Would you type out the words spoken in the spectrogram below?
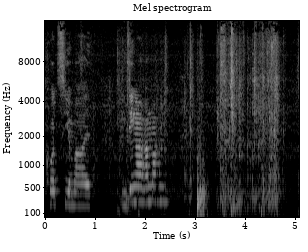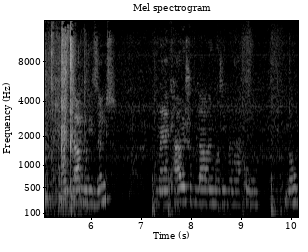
Kurz hier mal die Dinger ranmachen. Kein Plan, wo die sind. In meiner Kabelschublade muss ich mal nachgucken. No.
